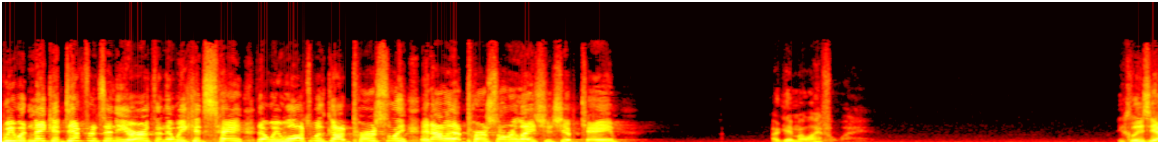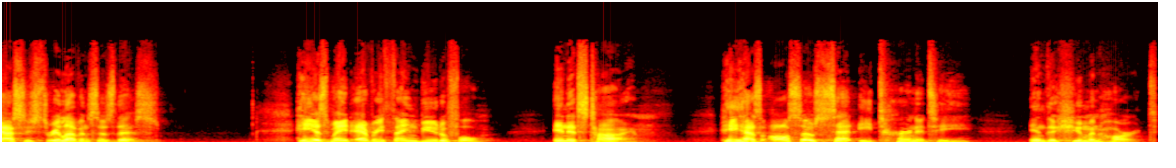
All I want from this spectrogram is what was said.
we would make a difference in the earth and that we could say that we walked with God personally, and out of that personal relationship came, I gave my life away. Ecclesiastes 3:11 says this. He has made everything beautiful in its time. He has also set eternity in the human heart.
